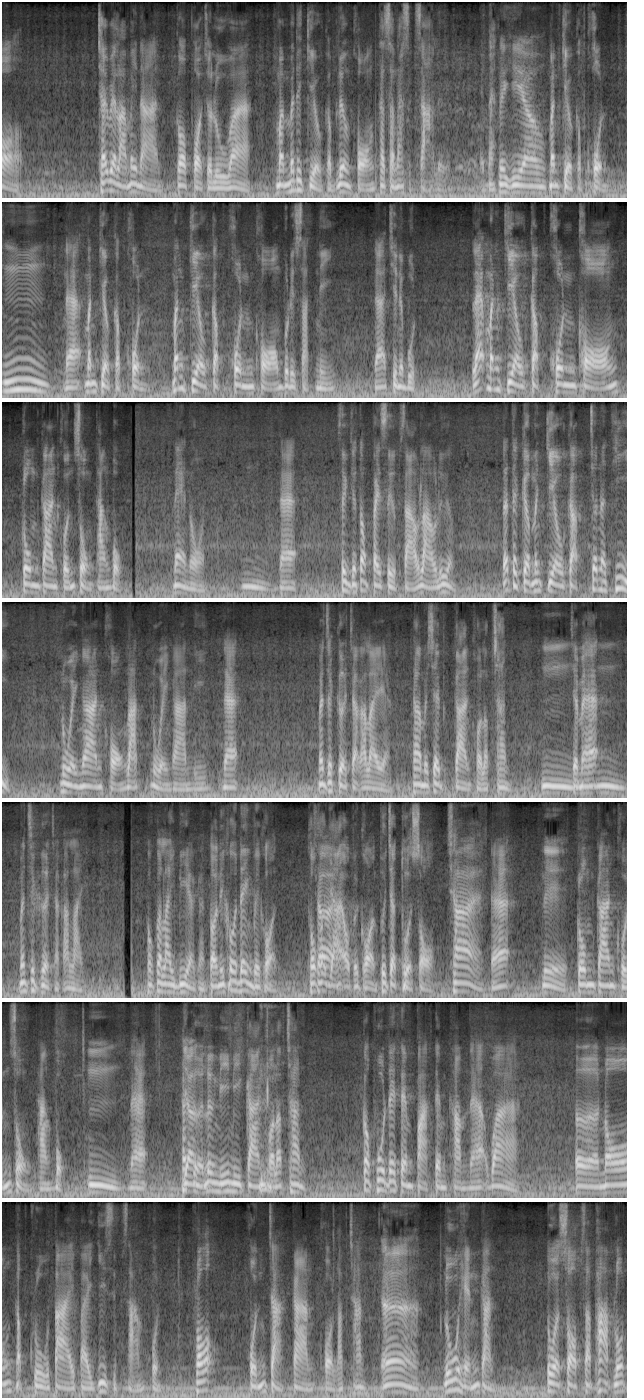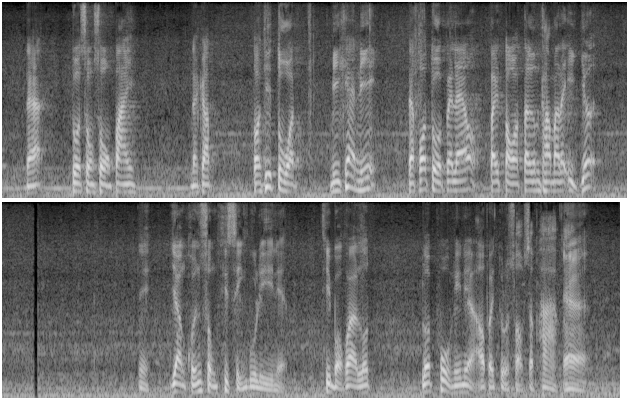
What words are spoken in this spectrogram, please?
ใช้เวลาไม่นาน ก็พอจะรู้ว่ามันไม่ได้เกี่ยวกับเรื่องของทัศนศึกษาเลยเห็นไหมไม่เกี่ยว มันเกี่ยวกับคนอืมนะฮะมันเกี่ยวกับคน มันเกี่ยวกับคนของบริษัทนี้นะชินบุตร และมันเกี่ยวกับคนของกรมการขนส่งทางบกแน่นอนอืมนะฮะซึ่งจะต้องไปสืบสาวราวเรื่อง และถ้าเกิดมันเกี่ยวกับเจ้าหน้าที่หน่วยงานของรัฐหน่วยงานนี้นะฮะมันจะเกิดจากอะไรอะถ้าไม่ใช่การคอร์รัปชันอืมใช่ไหมฮะอืมันจะเกิดจากอะไรเขาก็ไล่เบี้ยกัน ตอนนี้เขาเด้งไปก่อนเขาก็ใช่ย้ายออกไปก่อนเพื่อจะตรวจสอบใช่นะฮะนี่กรมการขนส่งทางบกอืมนะฮะถ้ายังเกิดเรื่องนี้มีการคอร์รัปชันก็พูดได้เต็มปากเต็มคำนะฮะว่าเออน้องกับครูตายไป 23 คน เพราะ ผลจากการคอร์รัปชันเออรู้เห็นกัน ตรวจสอบสภาพรถนะฮะตรวจส่งๆไปนะครับ ตอนที่ตรวจมีแค่นี้ แต่พอตรวจไปแล้วไปต่อเติมทำอะไรอีกเยอะนี่อย่างขนส่งที่สิงห์บุรีเนี่ยที่บอกว่ารถรถพวกนี้เนี่ยเอาไปตรวจสอบสภาพเออ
